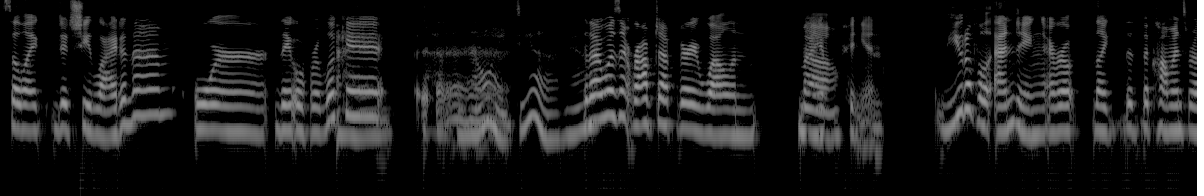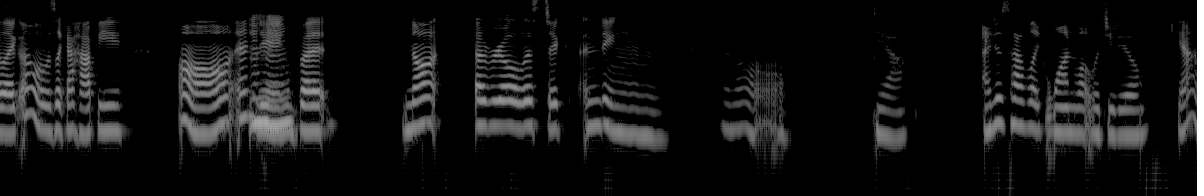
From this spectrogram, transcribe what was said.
So like did she lie to them or they overlook it? I have no Uh, idea, man. That wasn't wrapped up very well in my No. opinion. Beautiful ending. I wrote like the, the comments were like, "Oh, it was like a happy aw ending, Mhm. but not a realistic ending at all." Yeah. I just have like one what would you do? Yeah.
